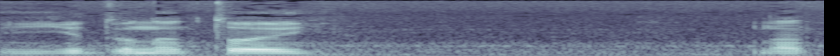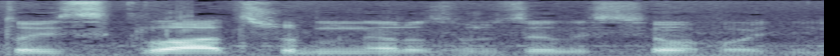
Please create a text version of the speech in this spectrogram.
їду на той, на той склад, щоб мене розгрузили сьогодні.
